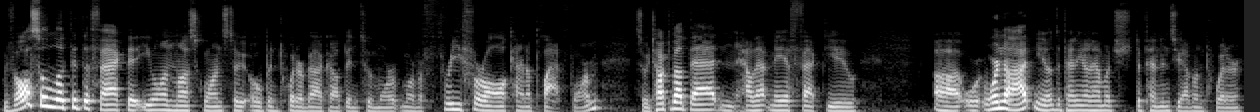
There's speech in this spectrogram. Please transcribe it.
We've also looked at the fact that Elon Musk wants to open Twitter back up into more, more of a free for all kind of platform. So we talked about that and how that may affect you uh, or, or not, you know, depending on how much dependence you have on Twitter.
